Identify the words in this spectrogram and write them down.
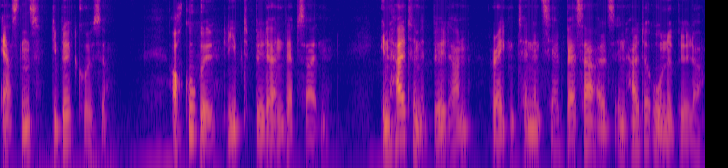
Erstens die Bildgröße. Auch Google liebt Bilder in Webseiten. Inhalte mit Bildern ranken tendenziell besser als Inhalte ohne Bilder.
